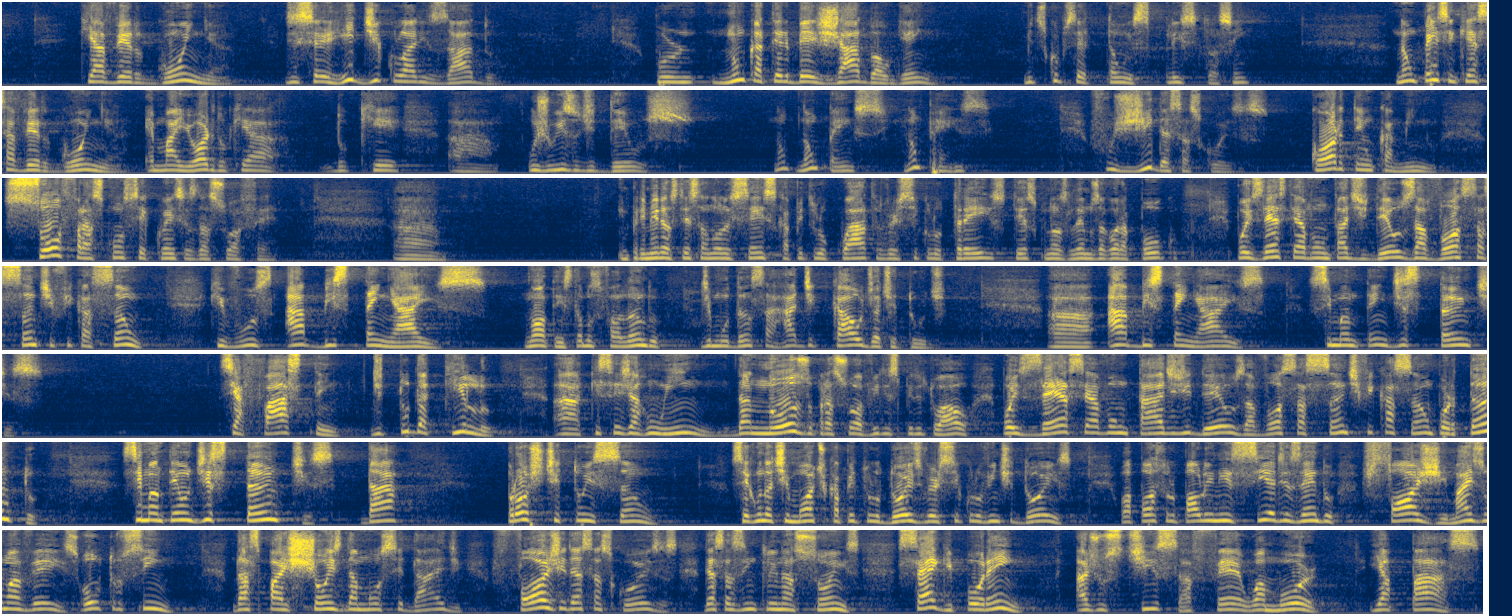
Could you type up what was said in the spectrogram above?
que a vergonha de ser ridicularizado por nunca ter beijado alguém, me desculpe ser tão explícito assim. Não pensem que essa vergonha é maior do que, a, do que a, o juízo de Deus. Não, não pense, não pense. Fugir dessas coisas. Cortem o caminho. Sofra as consequências da sua fé. Ah, em 1 Tessalonicenses capítulo 4, versículo 3, texto que nós lemos agora há pouco, pois esta é a vontade de Deus, a vossa santificação, que vos abstenhais. Notem, estamos falando de mudança radical de atitude. Ah, abstenhais, se mantêm distantes, se afastem de tudo aquilo ah, que seja ruim, danoso para a sua vida espiritual, pois essa é a vontade de Deus, a vossa santificação. Portanto, se mantenham distantes da prostituição 2 Timóteo capítulo 2, versículo 22, o apóstolo Paulo inicia dizendo: "Foge mais uma vez, outro sim, das paixões da mocidade, foge dessas coisas, dessas inclinações, segue, porém, a justiça, a fé, o amor e a paz,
